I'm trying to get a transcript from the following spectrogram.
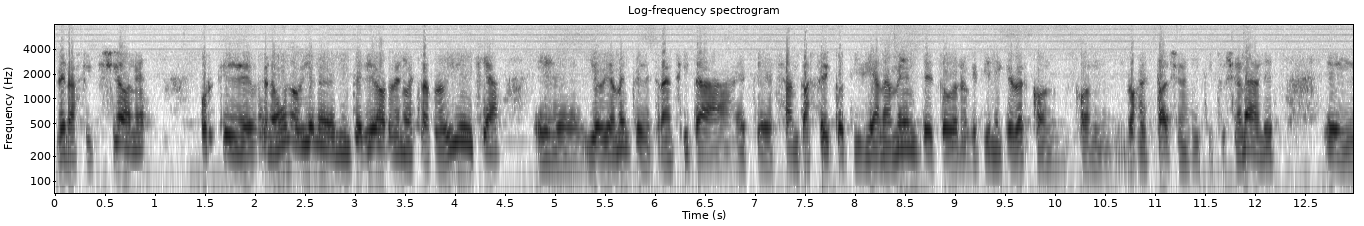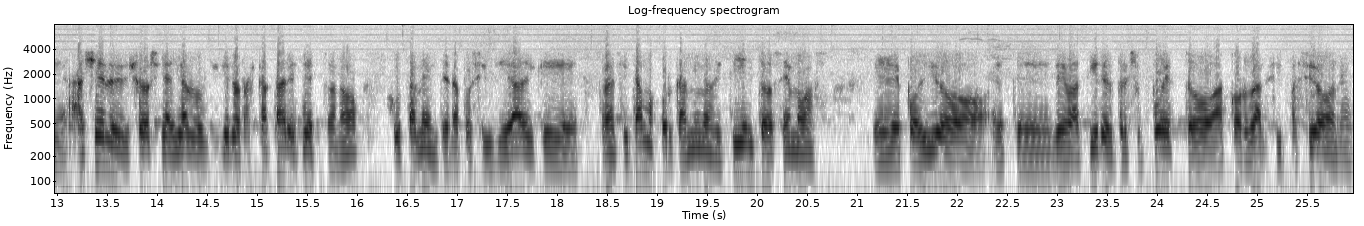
de las ficciones porque bueno, uno viene del interior de nuestra provincia eh, y obviamente transita este, Santa Fe cotidianamente todo lo que tiene que ver con, con los espacios institucionales. Eh, ayer yo si hay algo que quiero rescatar es esto, ¿no? Justamente la posibilidad de que transitamos por caminos distintos, hemos eh, podido este, debatir el presupuesto, acordar situaciones.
